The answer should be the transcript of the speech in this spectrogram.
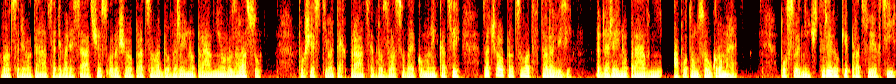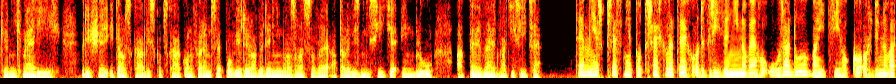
V roce 1996 odešel pracovat do veřejnoprávního rozhlasu. Po šesti letech práce v rozhlasové komunikaci začal pracovat v televizi, ve veřejnoprávní a potom soukromé. Poslední čtyři roky pracuje v církevních médiích, když jej italská biskupská konference pověřila vedením rozhlasové a televizní sítě In Blue a TV 2000. Téměř přesně po třech letech od zřízení nového úřadu, majícího koordinovat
